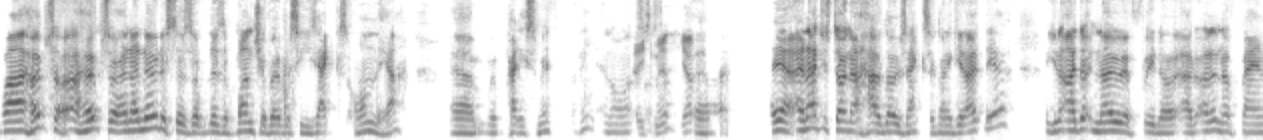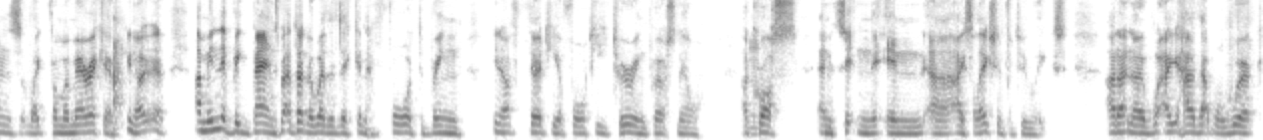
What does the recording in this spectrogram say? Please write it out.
Well i hope so i hope so. And i noticed there's a there's a bunch of overseas acts on there. Um Patti Smith i think and all that Patti Smith yeah uh, yeah, and I just don't know how those acts are going to get out there. You know, I don't know if you know, I, don't know if bands like from America, you know, I mean they're big bands, but I don't know whether they can afford to bring you know thirty or forty touring personnel mm. across mm. and sit in in uh, isolation for two weeks. I don't know how that will work.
